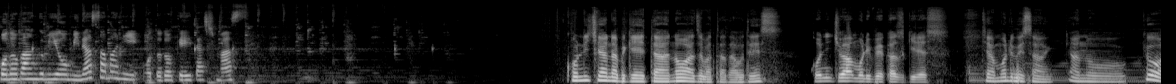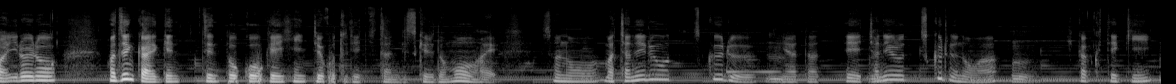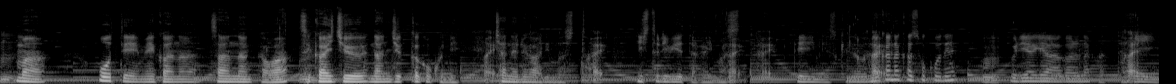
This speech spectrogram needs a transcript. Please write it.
この番組を皆様にお届けいたします。こんにちは、ナビゲーターの東忠夫です。こんにちは、森部和樹です。じゃあ、森部さん、あの、今日はいろいろ、まあ、前回、現前頭後継品ということで言ってたんですけれども、はい。その、まあ、チャンネルを作るにあたって、チャンネルを作るのはうん。比較的、うんまあ、大手メーカーさんなんかはん世界中何十カ国にはい。チャンネルがありますと、はい。ディストリビューターがいます。っていいんですけど、はいなかなかそこでうん。売り上げが上がらなかったり。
